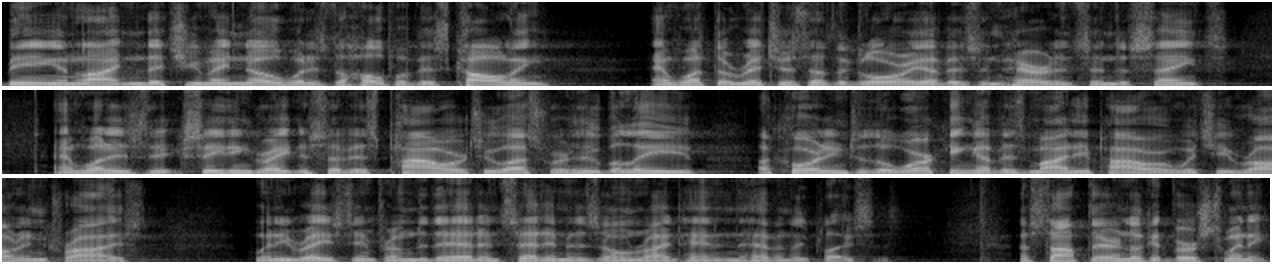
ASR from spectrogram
being enlightened, that you may know what is the hope of his calling and what the riches of the glory of his inheritance in the saints, and what is the exceeding greatness of his power to usward who believe, according to the working of his mighty power which he wrought in Christ when he raised him from the dead and set him in his own right hand in the heavenly places. Now stop there and look at verse 20.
